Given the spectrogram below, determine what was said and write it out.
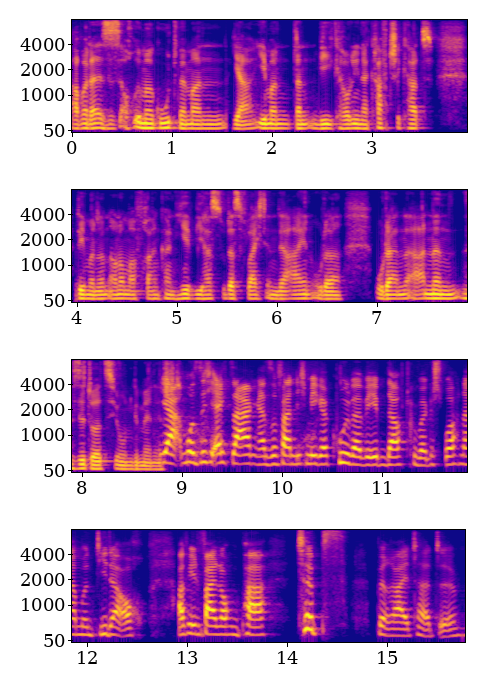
Aber da ist es auch immer gut, wenn man ja jemand dann wie Carolina Kraftschick hat, den man dann auch nochmal fragen kann, hier, wie hast du das vielleicht in der einen oder, oder in einer anderen Situation gemanagt? Ja, muss ich echt sagen. Also fand ich mega cool, weil wir eben da auch drüber gesprochen haben und die da auch auf jeden Fall noch ein paar Tipps bereit hatte.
